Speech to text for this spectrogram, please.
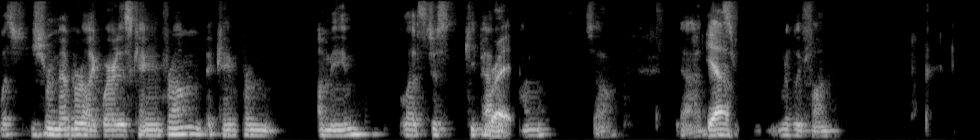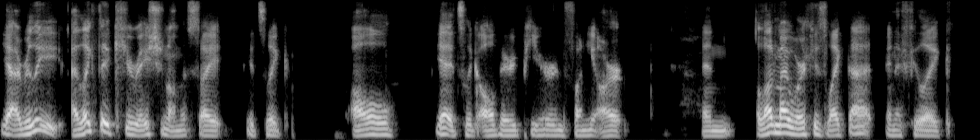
let's just remember like where this came from. It came from a meme. Let's just keep having right. fun. So, yeah, yeah, it's really fun. Yeah, I really I like the curation on the site. It's like all yeah, it's like all very pure and funny art, and a lot of my work is like that. And I feel like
